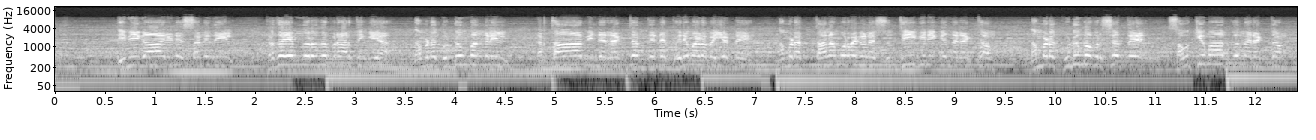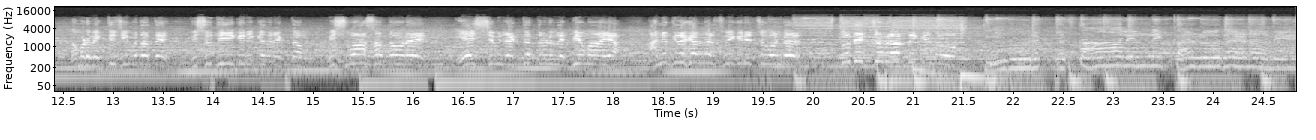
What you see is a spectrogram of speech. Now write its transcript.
ദിവികാരുടെ സന്നിധിയിൽ ഹൃദയം നിറന്ന് പ്രാർത്ഥിക്കുക. നമ്മുടെ കുടുംബങ്ങളിൽ കർത്താവിന്റെ രക്തത്തിന്റെ പെരുമഴ പെയ്യട്ടെ. നമ്മുടെ തലമുറകളെ ശുദ്ധീകരിക്കുന്ന രക്തം നമ്മുടെ കുടുംബ വൃക്ഷത്തെ സൗഖ്യമാക്കുന്ന രക്തം നമ്മുടെ വ്യക്തി ജീവിതത്തെ വിശുദ്ധീകരിക്കുന്ന രക്തം വിശ്വാസത്തോടെ യേശുവിന്റെ രക്തത്തിലൂടെ ലഭ്യമായ അനുഗ്രഹങ്ങൾ സ്വീകരിച്ചുകൊണ്ട് സ്തുതിച്ചു പ്രാർത്ഥിക്കുന്നു. എന്നെ കഴുകണമേ.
